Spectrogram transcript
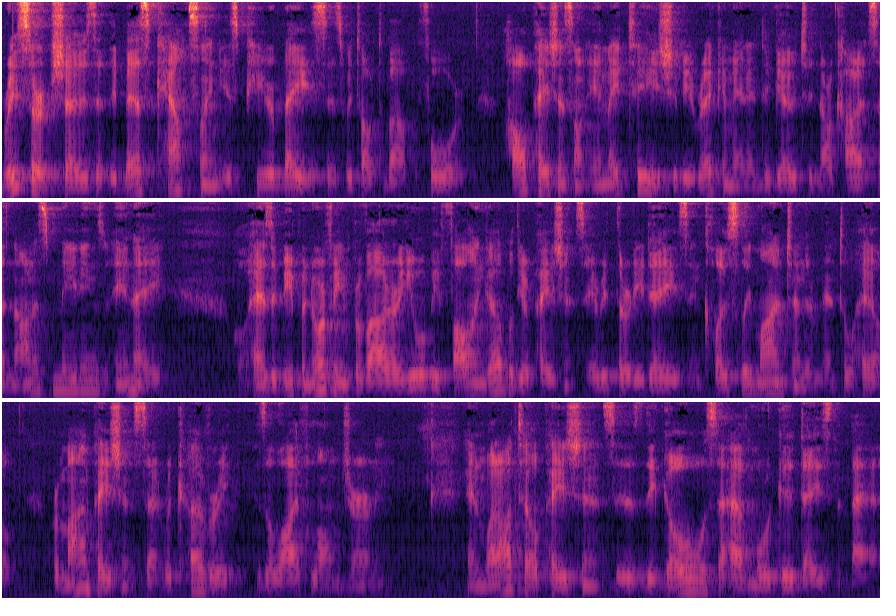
Research shows that the best counseling is peer based, as we talked about before all patients on MAT should be recommended to go to Narcotics Anonymous meetings, NA. As a buprenorphine provider, you will be following up with your patients every 30 days and closely monitoring their mental health. Remind patients that recovery is a lifelong journey. And what I'll tell patients is the goal is to have more good days than bad.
